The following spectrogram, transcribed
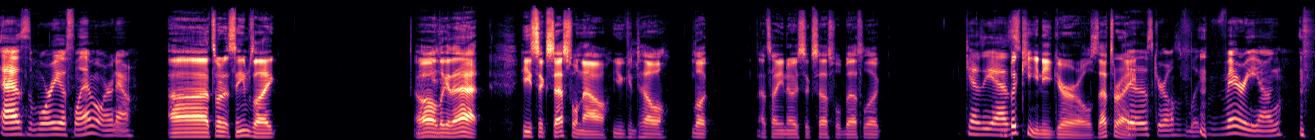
As the Wario Slim or no? Uh, that's what it seems like. Oh, look at that. He's successful now. You can tell. Look, that's how you know he's successful, Beth. Look, Because he has bikini girls. That's right. those girls look very young.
